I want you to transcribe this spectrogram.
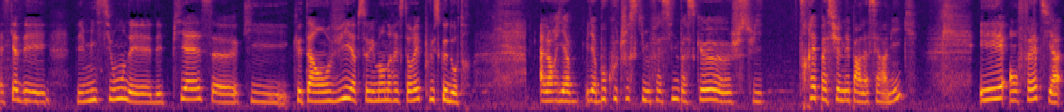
Est-ce qu'il y a des, des missions, des, des pièces euh, qui, que tu as envie absolument de restaurer plus que d'autres? Alors, il y a, y a, beaucoup de choses qui me fascinent parce que euh, je suis très passionnée par la céramique. Et en fait, il y a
